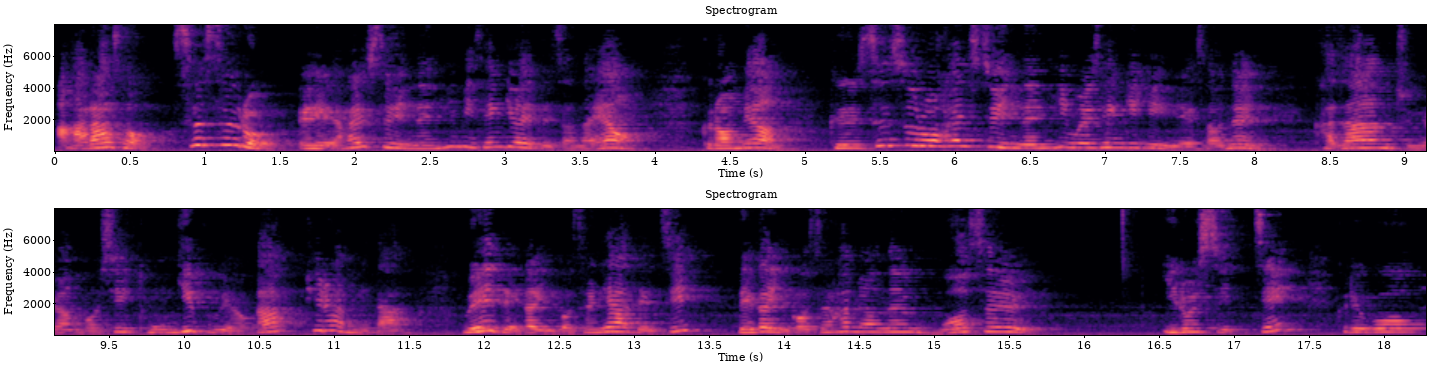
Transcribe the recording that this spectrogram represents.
알아서 스스로 예, 할 수 있는 힘이 생겨야 되잖아요. 그러면 그 스스로 할 수 있는 힘을 생기기 위해서는 가장 중요한 것이 동기부여가 필요합니다. 왜 내가 이것을 해야 되지? 내가 이것을 하면은 무엇을 이룰 수 있지? 그리고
